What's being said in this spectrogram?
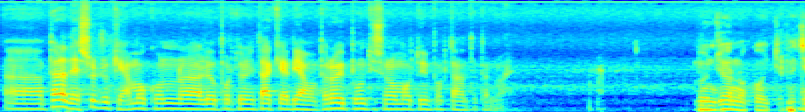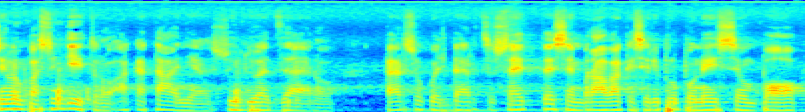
Uh, per adesso giochiamo con uh, le opportunità che abbiamo, però i punti sono molto importanti per noi. Buongiorno coach, facendo Buongiorno. un passo indietro a Catania sul 2-0, perso quel terzo set, sembrava che si riproponesse un po'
